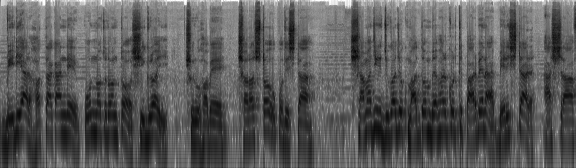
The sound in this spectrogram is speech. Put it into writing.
বিডিআর হত্যাকাণ্ডের পূর্ণ তদন্ত শীঘ্রই শুরু হবে, স্বরাষ্ট্র উপদেষ্টা। সামাজিক যোগাযোগ মাধ্যম ব্যবহার করতে পারবে না barrister Ashraf.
